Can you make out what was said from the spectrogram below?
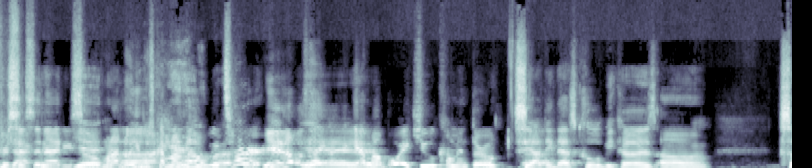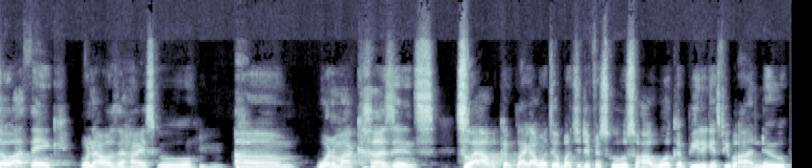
for Cincinnati. So Yeah. when I know he was coming, I I was hear like, you, we bro. turned. Yeah, I was like, I got my boy Q coming through. See, I think that's cool because um so I think when I was in high school, Mhm. um one of my cousins so like I would like I went to a bunch of different schools, so I would compete against people I knew.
